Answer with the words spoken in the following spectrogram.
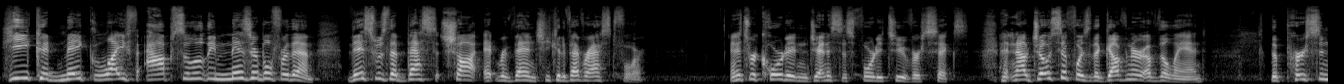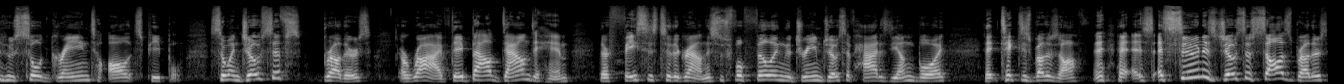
He could make life absolutely miserable for them. This was the best shot at revenge he could have ever asked for. And it's recorded in Genesis 42, verse 6. Now, Joseph was the governor of the land, the person who sold grain to all its people. So when Joseph's brothers arrived, they bowed down to him, their faces to the ground. This was fulfilling the dream Joseph had as a young boy that ticked his brothers off. As, as soon as Joseph saw his brothers,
